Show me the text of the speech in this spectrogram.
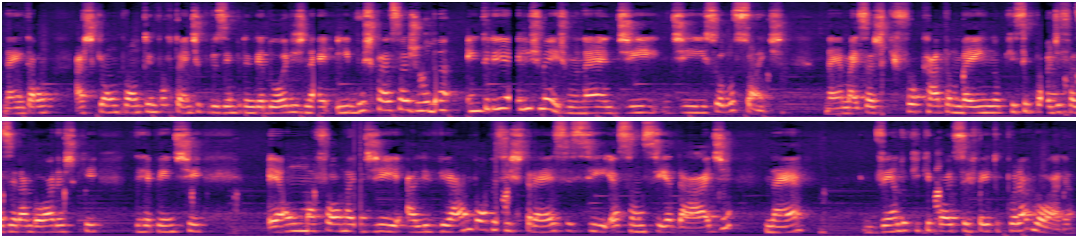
Né? Então, acho que é um ponto importante para os empreendedores né? e buscar essa ajuda entre eles mesmos, né? de, de soluções. Né? Mas acho que focar também no que se pode fazer agora, acho que de repente é uma forma de aliviar um pouco esse estresse, essa ansiedade, né? Vendo o que, que, pode ser feito por agora,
